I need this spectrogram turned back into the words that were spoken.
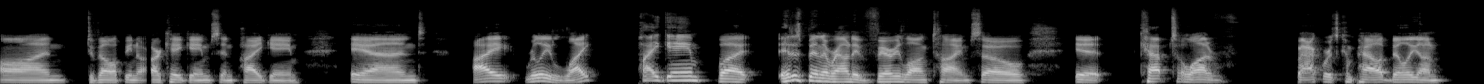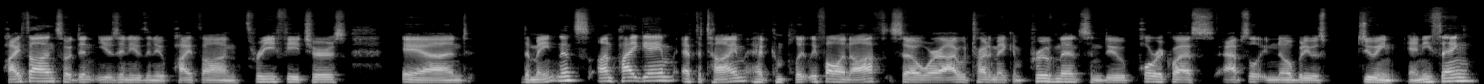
on developing arcade games in Pygame, and I really like Pygame, but it has been around a very long time. So it kept a lot of backwards compatibility on Python. So it didn't use any of the new Python 3 features. And the maintenance on Pygame at the time had completely fallen off. So where I would try to make improvements and do pull requests, absolutely nobody was doing anything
